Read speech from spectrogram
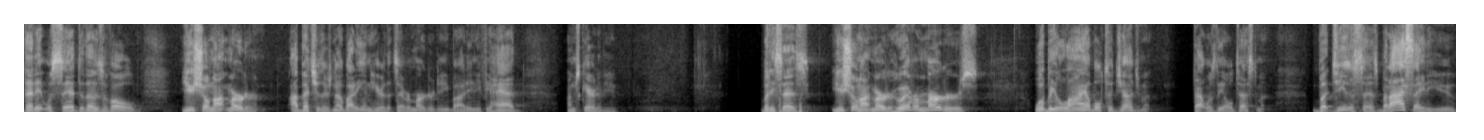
that it was said to those of old, You shall not murder. I bet you there's nobody in here that's ever murdered anybody, and if you had, I'm scared of you. But he says, You shall not murder. Whoever murders will be liable to judgment. That was the Old Testament. But Jesus says, But I say to you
